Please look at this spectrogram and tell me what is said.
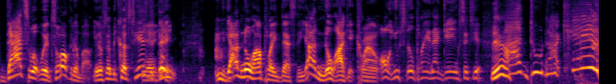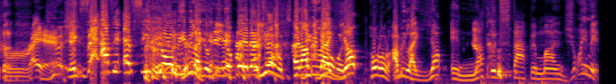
That's what we're talking about. You know what I'm saying? Because here's Yeah, the thing. Y'all know I play Destiny. Y'all know I get clown. Oh, you still playing that game six years? Yeah. I do not care. Trash. Exactly. I've hit FC on me. He be like, yo, you still playing that You know shit? And I'll be know like, what's- yup. Hold on. I'll be like, yup, and nothing stopping my enjoyment.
